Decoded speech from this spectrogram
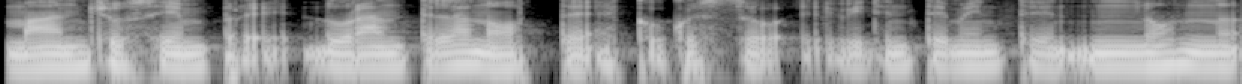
mangio sempre durante la notte, ecco questo evidentemente non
